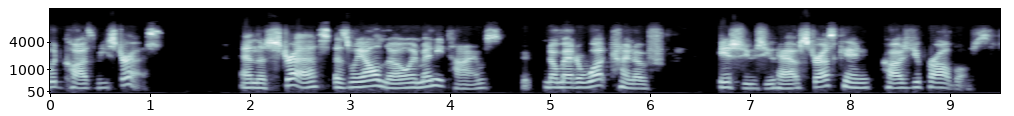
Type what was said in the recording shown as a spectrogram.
would cause me stress. And the stress, as we all know, and many times, no matter what kind of issues you have, stress can cause you problems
